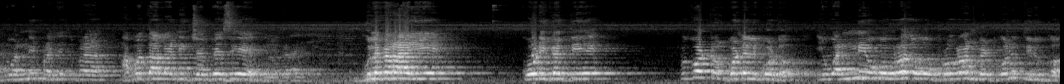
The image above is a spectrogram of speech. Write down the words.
నువ్వు అన్ని ప్రజ అబద్ధాలన్నీ చెప్పేసి గులకరాయి కోడికత్తి ఇంకోటి గొడ్డలి పోటు ఇవన్నీ ఒక్కొక్క రోజు ఒక ప్రోగ్రాం పెట్టుకొని తిరుగుకో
